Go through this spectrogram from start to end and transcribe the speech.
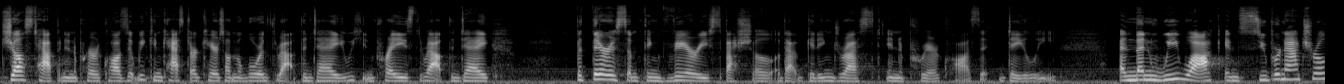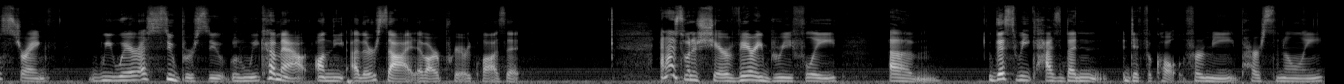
just happen in a prayer closet. We can cast our cares on the Lord throughout the day, we can praise throughout the day. But there is something very special about getting dressed in a prayer closet daily. And then we walk in supernatural strength. We wear a super suit when we come out on the other side of our prayer closet. And I just want to share very briefly um, this week has been difficult for me personally.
